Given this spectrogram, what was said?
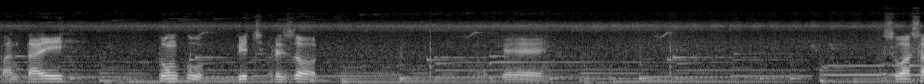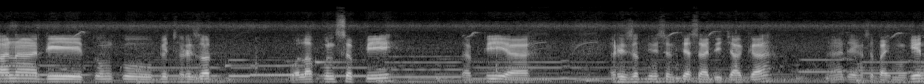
pantai Tungku Beach Resort. Oke. Suasana di Tungku Beach Resort walaupun sepi tapi ya resort ini sentiasa dijaga nah, dengan sebaik mungkin.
